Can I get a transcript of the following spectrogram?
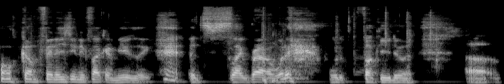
won't come finish any fucking music. It's like, bro, what what the fuck are you doing? Um,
